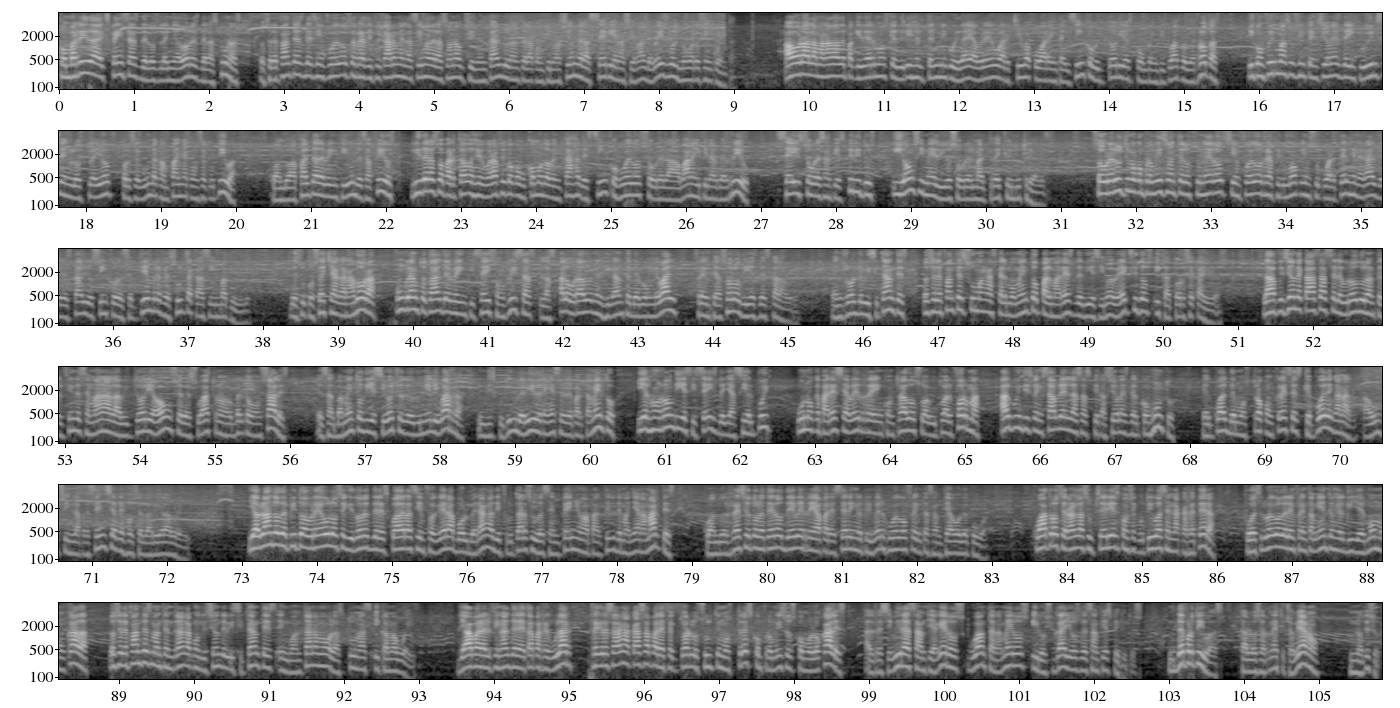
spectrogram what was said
Con barrida a expensas de los leñadores de las Tunas, los elefantes de Cienfuegos se ratificaron en la cima de la zona occidental durante la continuación de la Serie Nacional de Béisbol número 50. Ahora la manada de paquidermos que dirige el técnico Iday Abreu archiva 45 victorias con 24 derrotas y confirma sus intenciones de incluirse en los playoffs por segunda campaña consecutiva, cuando a falta de 21 desafíos lidera su apartado geográfico con cómoda ventaja de 5 juegos sobre La Habana y Pinar del Río, 6 sobre Santi Espíritus y 11 y medio sobre el Maltrecho Industriales. Sobre el último compromiso ante los tuneros, Cienfuegos reafirmó que en su cuartel general del Estadio 5 de septiembre resulta casi imbatible. De su cosecha ganadora, un gran total de 26 sonrisas las ha logrado en el gigante de Bonneval frente a solo 10 descalabros. En rol de visitantes, los elefantes suman hasta el momento palmarés de 19 éxitos y 14 caídas. La afición de casa celebró durante el fin de semana la victoria 11 de su astro Norberto González, el salvamento 18 de Oduniel Ibarra, indiscutible líder en ese departamento, y el jonrón 16 de Yaciel Puig, uno que parece haber reencontrado su habitual forma, algo indispensable en las aspiraciones del conjunto, el cual demostró con creces que pueden ganar, aún sin la presencia de José Dariel Abreu. Y hablando de Pito Abreu, los seguidores de la escuadra Cienfueguera volverán a disfrutar su desempeño a partir de mañana martes, cuando el recio toletero debe reaparecer en el primer juego frente a Santiago de Cuba. Cuatro serán las subseries consecutivas en la carretera, pues luego del enfrentamiento en el Guillermo Moncada, los elefantes mantendrán la condición de visitantes en Guantánamo, Las Tunas y Camagüey. Ya para el final de la etapa regular, regresarán a casa para efectuar los últimos tres compromisos como locales, al recibir a santiagueros, guantanameros y los gallos de Santi Espíritus. Deportivas, Carlos Ernesto Chaviano, Notisur.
